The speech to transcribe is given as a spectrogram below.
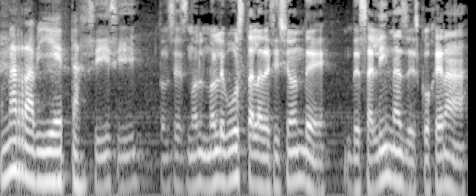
Una rabieta. Sí, sí. Entonces no, no le gusta la decisión de, de Salinas de escoger a,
